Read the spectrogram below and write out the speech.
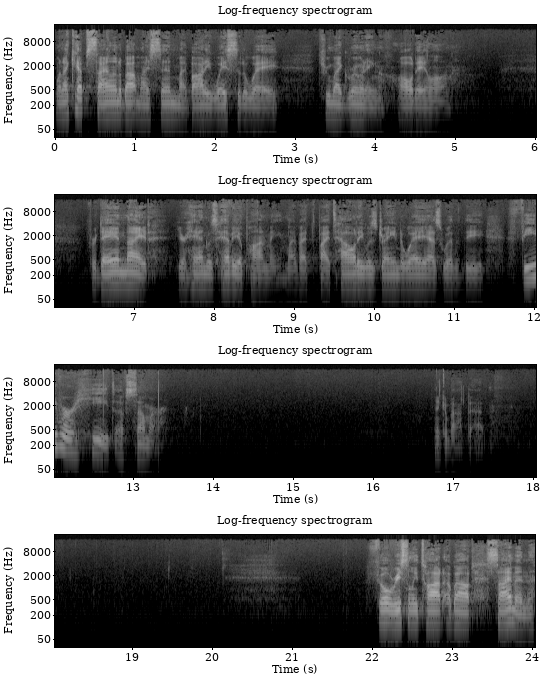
When I kept silent about my sin, my body wasted away through my groaning all day long. For day and night, your hand was heavy upon me. My vitality was drained away as with the fever heat of summer. Think about that. Phil recently taught about Simon,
